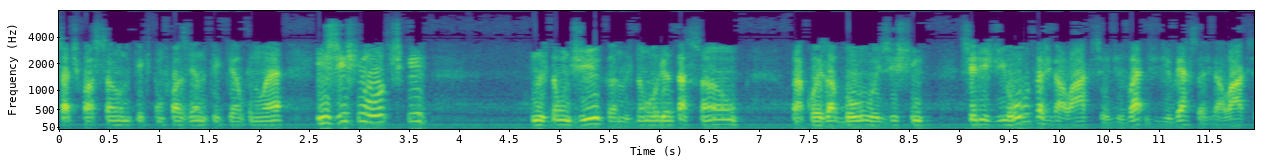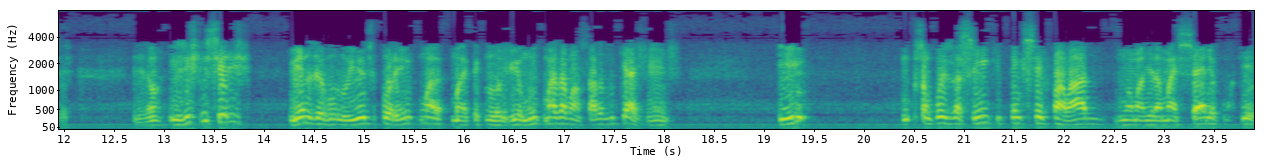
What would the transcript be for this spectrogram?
satisfação do que, que estão fazendo, o que, que é, o que não é. Existem outros que nos dão dica, nos dão orientação para coisa boa. Existem seres de outras galáxias, de diversas galáxias. Entendeu? Existem seres menos evoluídos, porém com uma, uma tecnologia muito mais avançada do que a gente. E são coisas assim que tem que ser falado de uma maneira mais séria, porque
